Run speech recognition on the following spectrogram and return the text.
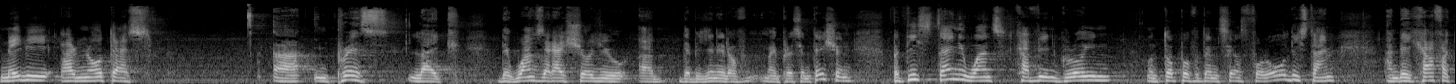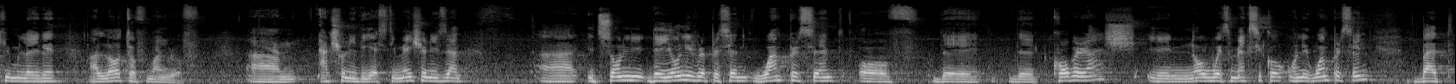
maybe are not as uh, impressed like the ones that I showed you at the beginning of my presentation, but these tiny ones have been growing on top of themselves for all this time, and they have accumulated a lot of mangrove. Um, actually, the estimation is that uh, it's only they only represent one percent of the the coverage in northwest Mexico, only one percent, but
